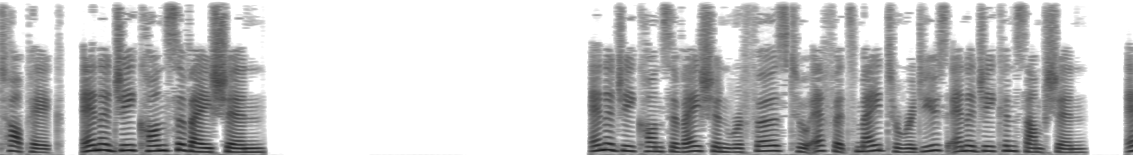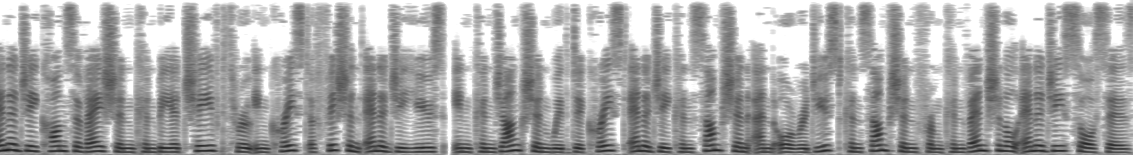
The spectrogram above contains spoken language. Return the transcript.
Topic: Energy conservation. Energy conservation refers to efforts made to reduce energy consumption. Energy conservation can be achieved through increased efficient energy use, in conjunction with decreased energy consumption and or reduced consumption from conventional energy sources.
